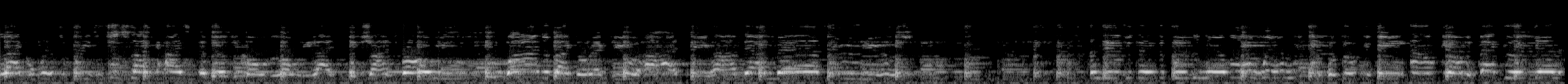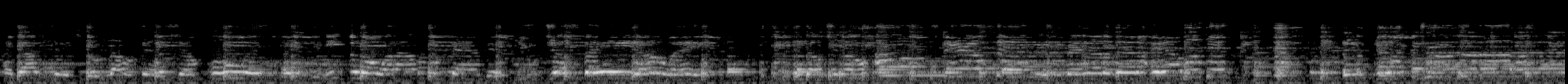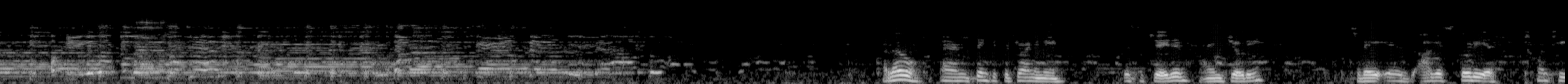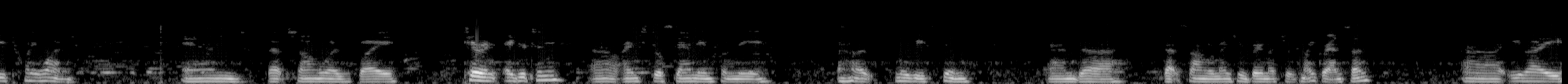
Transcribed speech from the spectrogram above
like a winter breeze, just like ice. A cold, lonely light shines from you. Hello, and thank you for joining me. This is Jaded. I'm Jody. Today is August 30th, 2021, and that song was by Taron Egerton. Uh, I'm still standing from the uh, movie Sing, and uh, that song reminds me very much of my grandson. Uh, Eli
